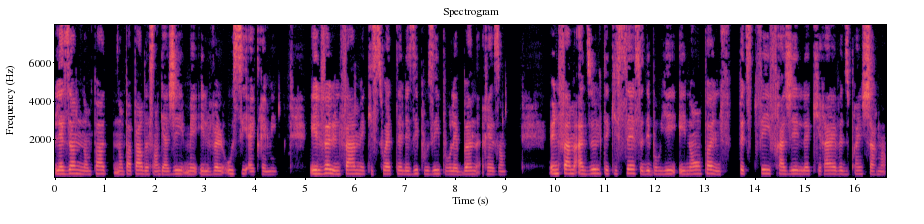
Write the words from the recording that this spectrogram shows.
les hommes n'ont pas peur de s'engager, mais ils veulent aussi être aimés. ils veulent une femme qui souhaite les épouser pour les bonnes raisons. Une femme adulte qui sait se débrouiller et non pas une petite fille fragile qui rêve du prince charmant.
